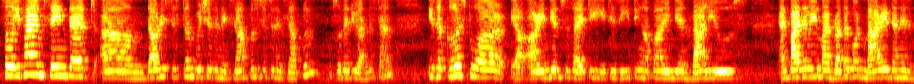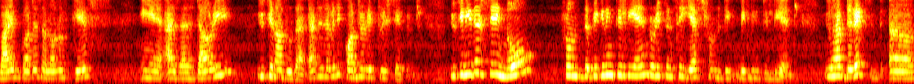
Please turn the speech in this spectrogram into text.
So if I am saying that um, dowry system, which is an example, just an example, so that you understand, is a curse to our our Indian society. It is eating up our Indian values. And by the way, my brother got married and his wife got us a lot of gifts eh, as as dowry. You cannot do that. That is a very contradictory statement. You can either say no from the beginning till the end or you can say yes from the beginning till the end. You have direct uh,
